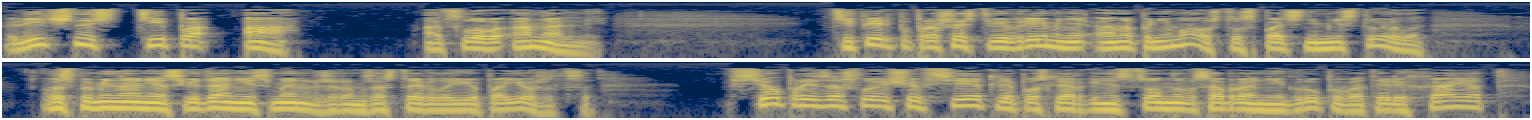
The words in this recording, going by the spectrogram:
Личность типа А, от слова «анальный». Теперь, по прошествии времени, она понимала, что спать с ним не стоило. Воспоминание о свидании с менеджером заставило ее поежиться. Все произошло еще в Сиэтле после организационного собрания группы в отеле «Хайят»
